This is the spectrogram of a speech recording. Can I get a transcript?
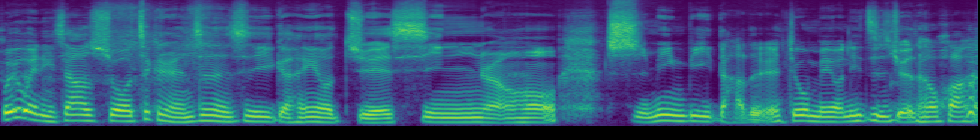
我以为你这样说，这个人真的是一个很有决心，然后使命必达的人，就没有，你只是觉得他话很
